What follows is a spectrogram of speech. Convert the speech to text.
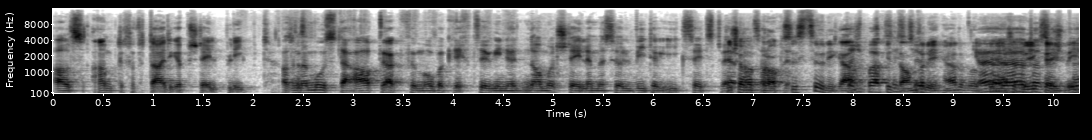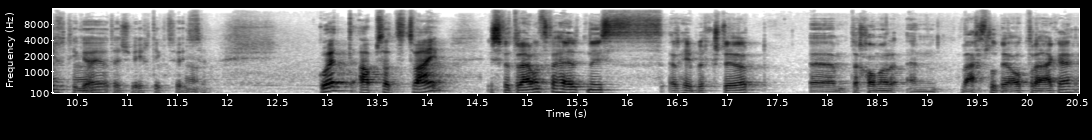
als amtlicher Verteidiger bestellt bleibt. Also man muss den Antrag vom Obergericht Zürich nicht nochmal stellen, man soll wieder eingesetzt werden. Das ist aber Praxis Zürich, gell? Das ist Praxis es gibt andere, ja, da Ja, ja, ja, das ist wichtig, ja. Ja, das ist wichtig zu wissen. Gut, Absatz 2. Ist das Vertrauensverhältnis erheblich gestört, ähm, dann kann man einen Wechsel beantragen,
